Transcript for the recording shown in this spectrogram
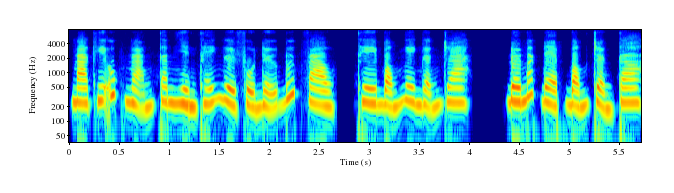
mà khi Úc Noãn Tâm nhìn thấy người phụ nữ bước vào, thì bỗng ngây ngẩn ra, đôi mắt đẹp bỗng trợn to.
